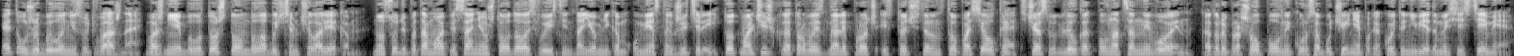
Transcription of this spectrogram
это уже было не суть важно. Важнее было то, что он был обычным человеком. Но судя по тому описанию, что удалось выяснить наемникам у местных жителей, тот мальчишка, которого изгнали прочь из 114-го поселка, сейчас выглядел как полноценный воин, который прошел полный курс обучения по какой-то неведомой системе.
